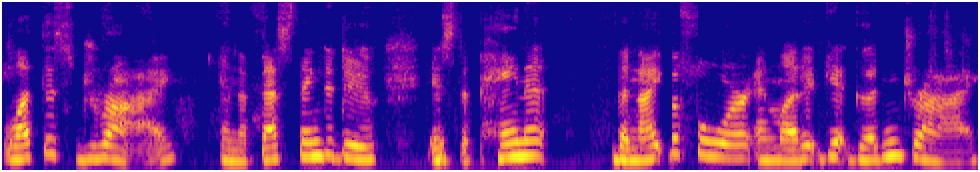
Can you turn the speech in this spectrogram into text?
let this dry, and the best thing to do is to paint it the night before and let it get good and dry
